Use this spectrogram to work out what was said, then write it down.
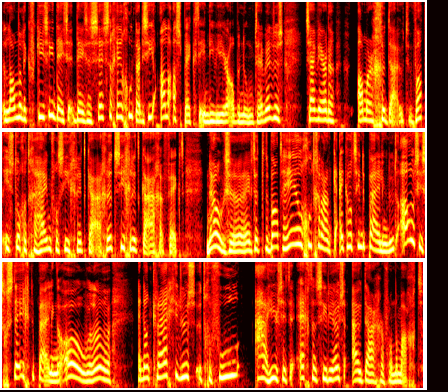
landelijke verkiezingen, deze, D66 heel goed. Nou, die zie je alle aspecten in die we hier al benoemd hebben. Dus zij werden allemaal geduid. Wat is toch het geheim van Sigrid Kaag? Het Sigrid Kaag-effect. Nou, ze heeft het debat heel goed gedaan. Kijk wat ze in de peiling doet. Oh, ze is gestegen in de peilingen. Oh, uh. en dan krijg je dus het gevoel... ah, hier zit echt een serieuze uitdager van de macht.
